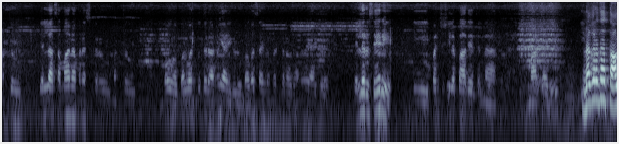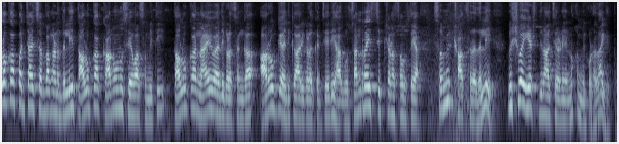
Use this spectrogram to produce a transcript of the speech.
ಮತ್ತು ಎಲ್ಲ ಸಮಾನ ಮನಸ್ಕರು ಮತ್ತು ಭಗವಂತ ಭಗವಾನ್ ಬುದ್ಧರ ಅನುಯಾಯಿಗಳು, ಬಾಬಾ ಸಾಹೇಬ್ ಅಂಬೇಡ್ಕರ್ ಅವರ ಅನುಯಾಯಿಗಳು ಎಲ್ಲರೂ ಸೇರಿ ಈ ಪಂಚಶೀಲ ಪಾದಯಾತ್ರೆಯನ್ನು ಮಾಡ್ತಾ ಇದ್ದೀವಿ. ನಗರದ ತಾಲೂಕಾ ಪಂಚಾಯತ್ ಸಭಾಂಗಣದಲ್ಲಿ ತಾಲೂಕಾ ಕಾನೂನು ಸೇವಾ ಸಮಿತಿ, ತಾಲೂಕಾ ನ್ಯಾಯವಾದಿಗಳ ಸಂಘ, ಆರೋಗ್ಯ ಅಧಿಕಾರಿಗಳ ಕಚೇರಿ ಹಾಗೂ ಸನ್ರೈಸ್ ಶಿಕ್ಷಣ ಸಂಸ್ಥೆಯ ಸಮೀಕ್ಷಾಕ್ಷರದಲ್ಲಿ ವಿಶ್ವ ಏಡ್ಸ್ ದಿನಾಚರಣೆಯನ್ನು ಹಮ್ಮಿಕೊಳ್ಳಲಾಗಿತ್ತು.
